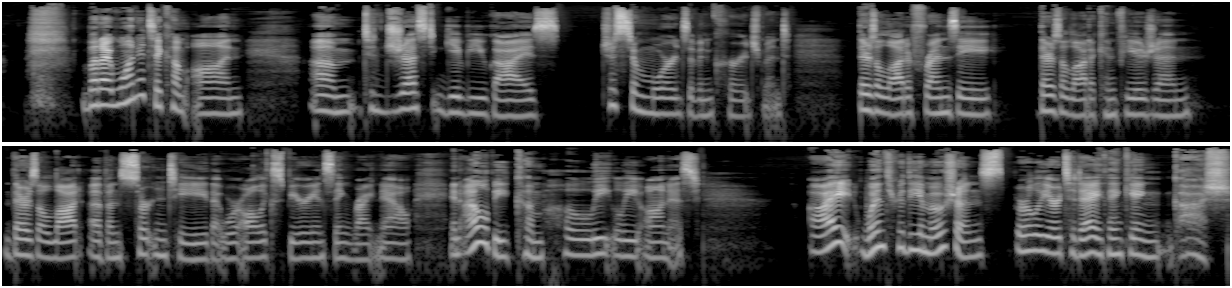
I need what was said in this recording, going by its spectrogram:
but I wanted to come on um, to just give you guys just some words of encouragement. There's a lot of frenzy, there's a lot of confusion, there's a lot of uncertainty that we're all experiencing right now. And I will be completely honest. I went through the emotions earlier today thinking, gosh,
